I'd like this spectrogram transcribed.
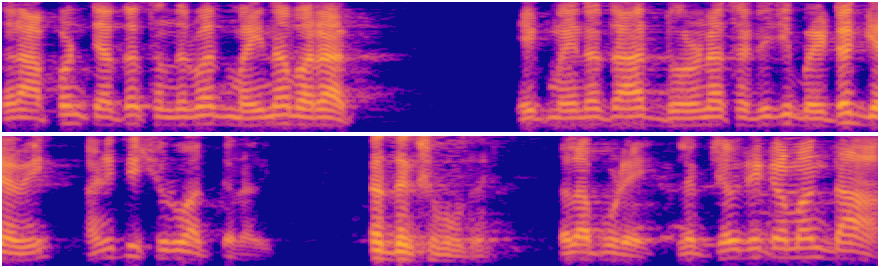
तर आपण त्याच्या संदर्भात महिनाभरात एक महिन्याचा आत धोरणासाठीची बैठक घ्यावी आणि ती सुरुवात करावी. अध्यक्ष महोदय. चला पुढे. लक्षवेधी क्रमांक दहा.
